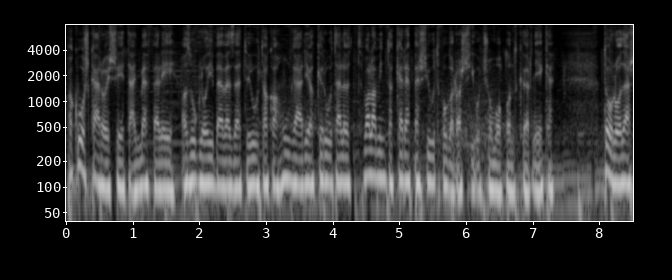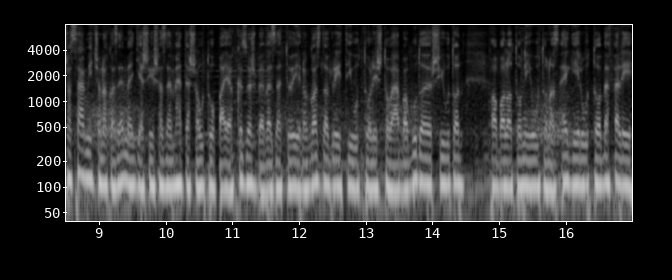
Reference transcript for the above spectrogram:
a Kóskároly sétány befelé, az Uglói bevezető utak a Hungária körút előtt, valamint a Kerepesi út Fogarasi út csomópont környéke. Torlódásra számítsanak az M1-es és az M7-es autópálya közös bevezetőjén a Gazdagréti úttól és tovább a Budaörsi úton, a Balatoni úton az Egér úttól befelé,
